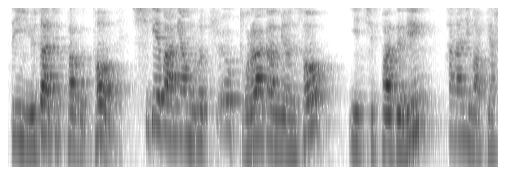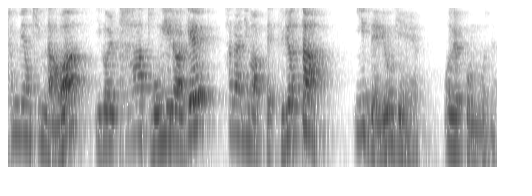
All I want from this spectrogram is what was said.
그래서 이 유다 지파부터 시계 방향으로 쭉 돌아가면서 이 지파들이 하나님 앞에 한 명씩 나와 이걸 다 동일하게 하나님 앞에 드렸다. 이 내용이에요. 오늘 본문은.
